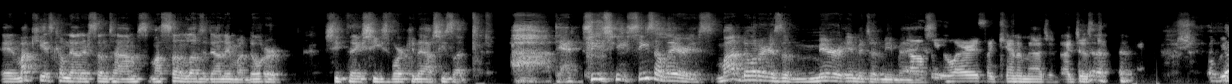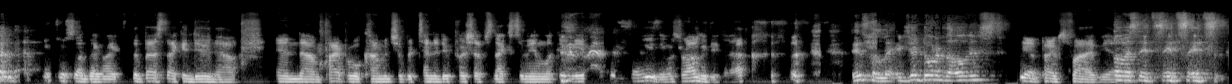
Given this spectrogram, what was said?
And my kids come down there sometimes. My son loves it down there. My daughter, she thinks she's working out. She's like, Ah, daddy. She, she, she's hilarious. My daughter is a mirror image of me, man. she's hilarious. I can't imagine. I just. I'll be doing or something like the best I can do now. And um, Piper will come and she'll pretend to do push-ups next to me and look at me. It's so easy. What's wrong with you, Dad? it's hilarious. Is your daughter the oldest? Yeah, Pipe's five. Yeah. So it's it's it's it's.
